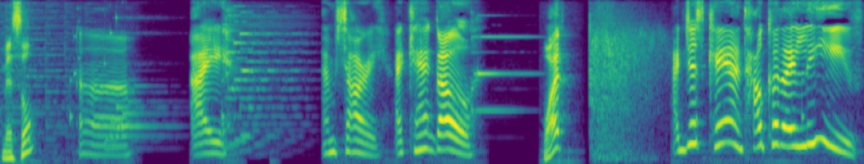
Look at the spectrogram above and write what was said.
Missile? Uh, I. I'm sorry. I can't go. What? I just can't. How could I leave?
